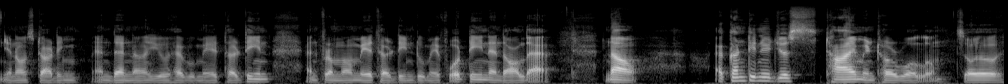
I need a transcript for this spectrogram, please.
you know starting and then uh, you have May 13 and from uh, May 13 to May 14 and all that. Now a continuous time interval. So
